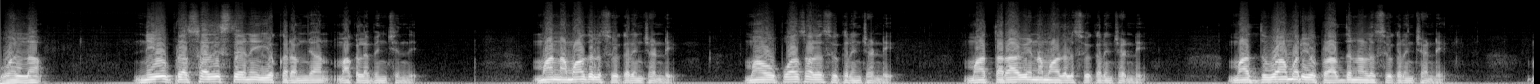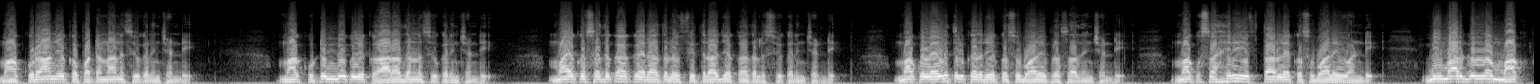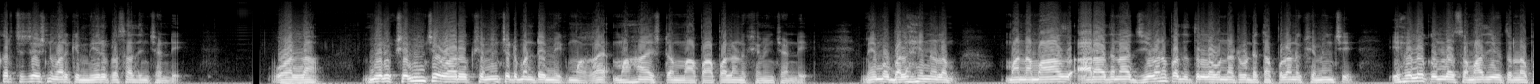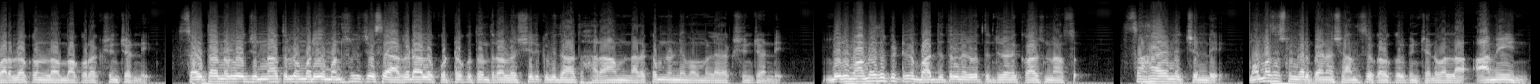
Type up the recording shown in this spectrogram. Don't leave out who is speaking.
Speaker 1: వల్ల నీవు ప్రసాదిస్తేనే ఈ యొక్క రంజాన్ మాకు లభించింది. మా నమాజులు స్వీకరించండి. మా ఉపవాసాలు స్వీకరించండి. మా తరావీ నమాజులు స్వీకరించండి. మా దువా మరియు ప్రార్థనలు స్వీకరించండి. మా కురాన్ యొక్క పఠనాన్ని స్వీకరించండి. మా కుటుంబీకుల యొక్క ఆరాధనలు స్వీకరించండి. మా యొక్క సదకా ఖైరాతులు ఫిత్రా స్వీకరించండి. మాకు లలితుల్ కదర్ యొక్క శుభాలు ప్రసాదించండి. మాకు సహరీ ఇఫ్తార్ల యొక్క శుభాలు ఇవ్వండి. మీ మార్గంలో మాకు ఖర్చు చేసిన వారికి మీరు ప్రసాదించండి. వాళ్ళ మీరు క్షమించేవారు క్షమించడం అంటే మీకు మహా మహా ఇష్టం మా పాపాలను క్షమించండి. మేము బలహీనులం మా నమాజ్ ఆరాధన జీవన పద్ధతుల్లో ఉన్నటువంటి తప్పులను క్షమించి ఇహలోకంలో సమాధియుతంలో పరలోకంలో మాకు రక్షించండి. సైతానులు జిన్నాతులు మరియు మనుషులు చేసే అగడాలు కుట్రకుతంత్రాలు షిర్క్ విధాత్ హరాం నరకం నుండి మమ్మల్ని రక్షించండి. మీరు మా మీద పెట్టిన బాధ్యతలు నిర్వర్తించడానికి కావాల్సిన సహాయాన్ని ఇచ్చండి మొహమ్మద్ అస్లం గారి పైన శాంతి సుఖాలు కురిపించండి వల్ల ఆమెన్.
